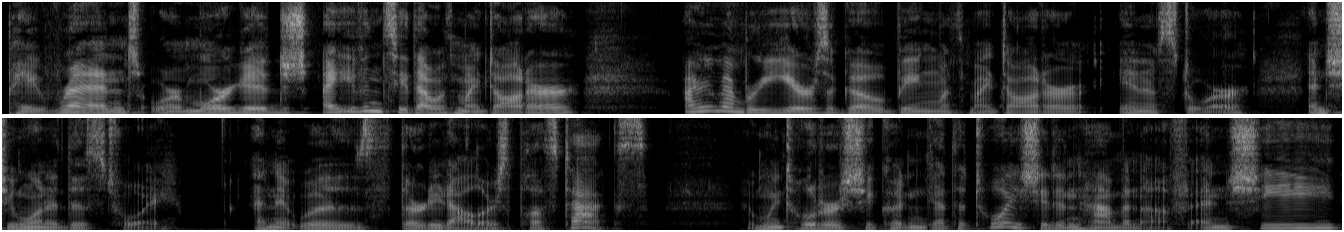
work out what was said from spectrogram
pay rent or mortgage. I even see that with my daughter. I remember years ago being with my daughter in a store and she wanted this toy and it was $30 plus tax. And we told her she couldn't get the toy, she didn't have enough. And she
